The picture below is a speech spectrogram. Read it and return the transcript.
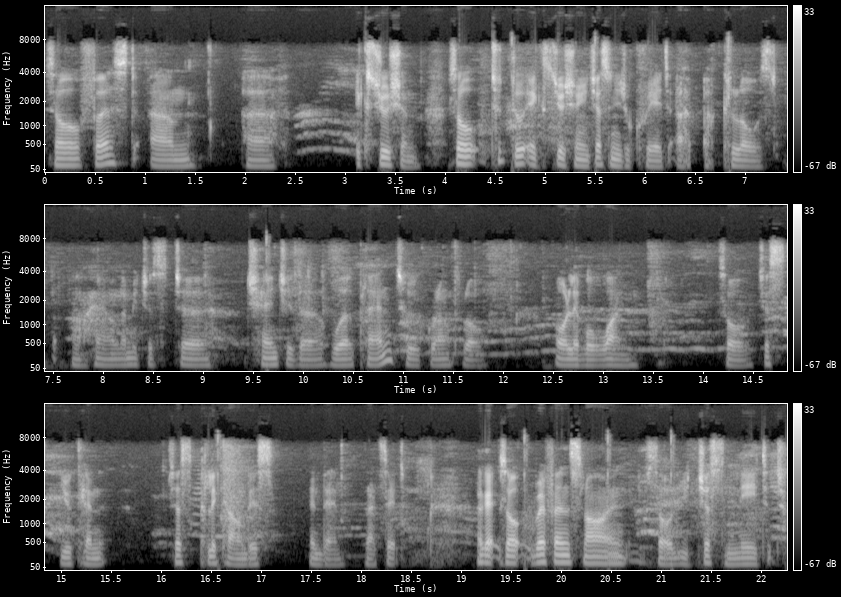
So first um, uh, extrusion. So to do extrusion you just need to create a, a closed uh, hang on let me just uh, change the work plan to ground floor or level 1 so just you can just click on this and then that's it okay so reference line so you just need to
